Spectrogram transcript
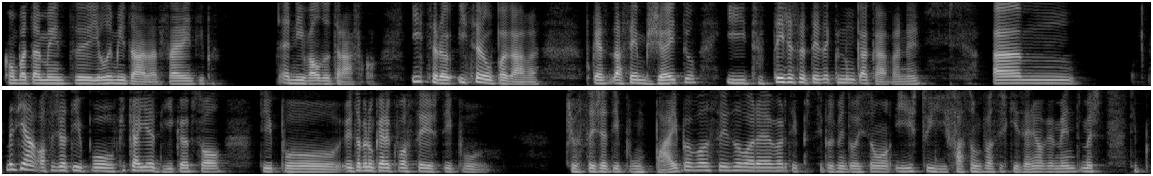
completamente ilimitada, percebem? Tipo, a nível do tráfego. Isso era, isso era eu pagava, porque dá sempre jeito e tu tens a certeza que nunca acaba, né? Um, mas, yeah, ou seja, tipo, fica aí a dica, pessoal. Tipo, eu também não quero que vocês, tipo, que eu seja tipo um pai para vocês ou whatever, tipo, simplesmente ouçam isto e façam o que vocês quiserem, obviamente, mas tipo,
